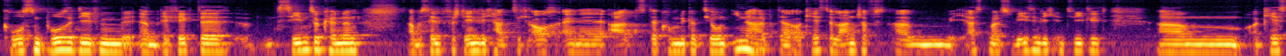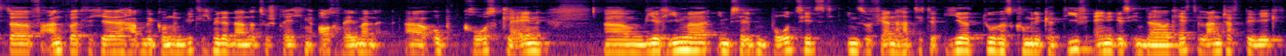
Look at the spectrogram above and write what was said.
großen positiven ähm, Effekte sehen zu können. Aber selbstverständlich hat sich auch eine Art der Kommunikation innerhalb der Orchesterlandschaft ähm, erstmals wesentlich entwickelt. Ähm, Orchesterverantwortliche haben begonnen, wirklich miteinander zu sprechen, auch weil man, äh, ob groß, klein, ähm, wie auch immer im selben Boot sitzt. Insofern hat sich hier durchaus kommunikativ einiges in der Orchesterlandschaft bewegt.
